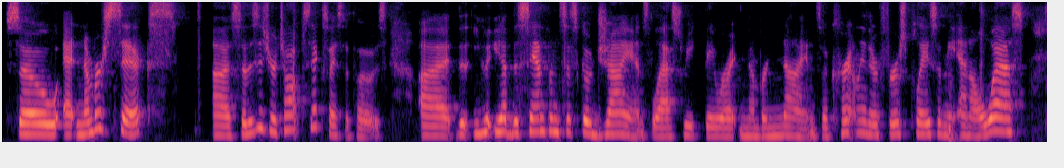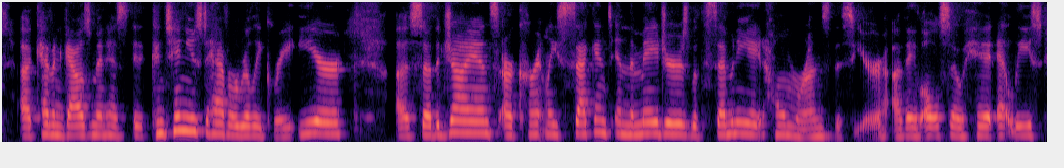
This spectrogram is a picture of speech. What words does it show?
So, at number six, uh, so this is your top six, I suppose. Uh, the, you, you, have the San Francisco Giants. Last week they were at number nine. So currently they're first place in the NL West. Uh, Kevin Gausman has continues to have a really great year. Uh, so the Giants are currently second in the majors with 78 home runs this year. Uh, they've also hit at least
